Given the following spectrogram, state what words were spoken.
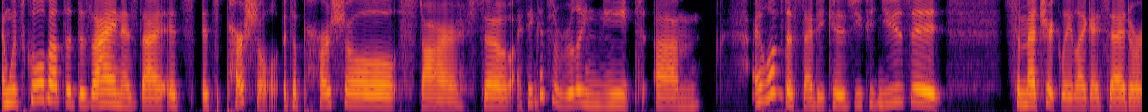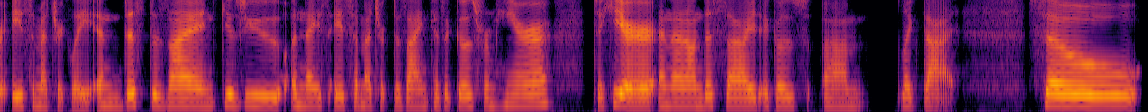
And what's cool about the design is that it's it's partial. It's a partial star. So I think it's a really neat um I love this die because you can use it symmetrically like I said or asymmetrically. And this design gives you a nice asymmetric design because it goes from here to here and then on this side it goes um like that. So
